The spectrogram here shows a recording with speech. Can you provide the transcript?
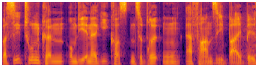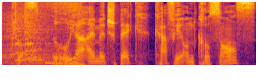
Was Sie tun können, um die Energiekosten zu drücken, erfahren Sie bei Bild Plus. Rührei mit Speck, Kaffee und Croissants.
